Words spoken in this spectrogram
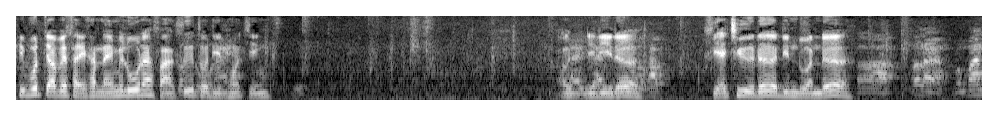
พี่พุทธจะเอาไปใส่คันไหนไม่รู้นะ ฝากซื้อตัวดินหัวจิง เอาดีๆเด้อ เสียชื่อเด้อดินด่วนเด้อ เท่าไหร่ประมาณ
